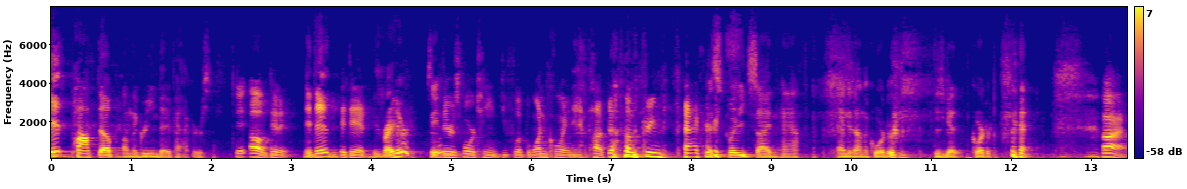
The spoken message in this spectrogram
It popped up on the Green Bay Packers. It- oh, did it? It did. It did. He's right here. See? There's four teams. You flipped one coin and it popped up on the Green Bay Packers. I Packers. split each side in half. Ended on the quarter. Did you get it? Quarter? All right.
